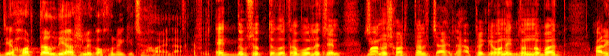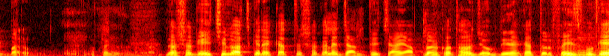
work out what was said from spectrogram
যে হরতাল দিয়ে আসলে কখনোই কিছু হয় না। একদম সত্য কথা বলেছেন মানুষ হরতাল চায় না। আপনাকে অনেক ধন্যবাদ আরেকবারও। আপনাকে ধন্যবাদ। দর্শক এই ছিল আজকের একাত্তর সকালে। জানতে চাই আপনার কথাও যোগ দিন একাত্তর ফেসবুকে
